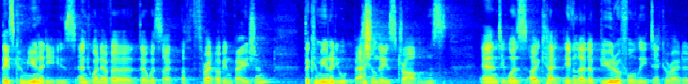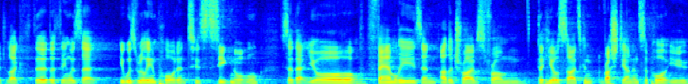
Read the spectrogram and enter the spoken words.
these communities, and whenever there was a, a, threat of invasion, the community would bash on these drums, and it was okay, even though they're beautifully decorated. Like the, the thing was that it was really important to signal so that your families and other tribes from the hillsides can rush down and support you.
